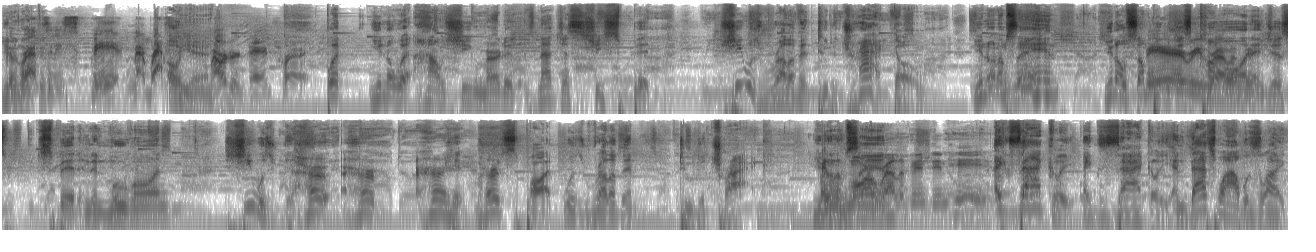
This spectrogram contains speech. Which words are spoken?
You didn't like the- Rapsody spit, man. Rapsody oh, yeah. murdered that track. but you know what? How she murdered? It's not just she spit. She was relevant to the track, though. You know what I'm mm-hmm. saying? You know, some people just come on and just spit and then move on. She was her her her hit her part was relevant to the track. You know it was more saying? relevant than his. Exactly, exactly. And that's why I was like,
